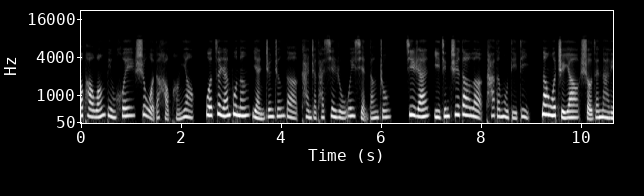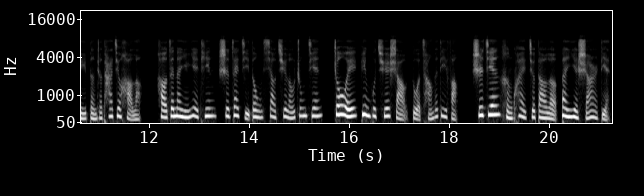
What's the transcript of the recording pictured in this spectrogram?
逃跑。王炳辉是我的好朋友，我自然不能眼睁睁的看着他陷入危险当中。既然已经知道了他的目的地，那我只要守在那里等着他就好了。好在那营业厅是在几栋校区楼中间，周围并不缺少躲藏的地方。时间很快就到了半夜十二点，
